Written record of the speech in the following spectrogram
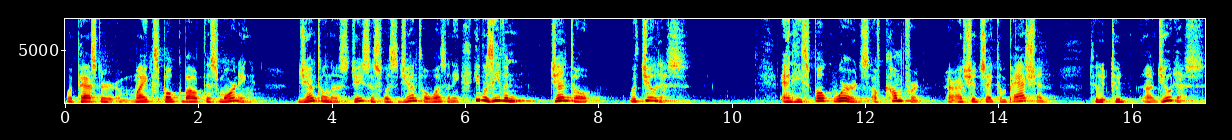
what Pastor Mike spoke about this morning? Gentleness. Jesus was gentle, wasn't he? He was even gentle with Judas. And he spoke words of comfort, or I should say compassion, to, to uh, Judas.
